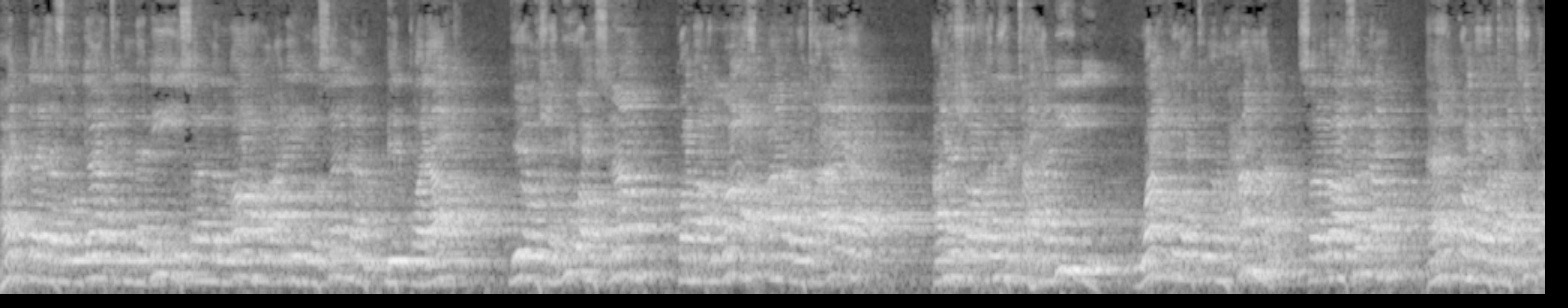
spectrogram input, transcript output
haddada zawjati an-nabii sallallahu alaihi wasallam bitalaq je ushajua muislamu kwamba Allah subhanahu wa ta'ala ameshawafanyia tahadidi wake wa mtume Muhammad sallallahu alaihi wasallam eh, kwamba wataachika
